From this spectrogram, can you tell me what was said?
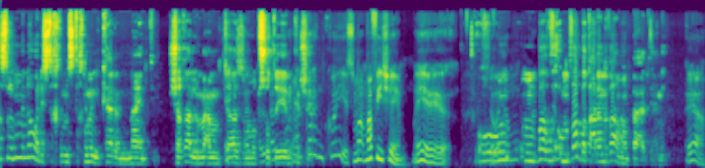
أصلا هم من أول يستخدم مستخدمين ال Kirin 90 شغال معه ممتاز إيه، ومبسوطين وكل شيء. ال Kirin كويس. ما, ما في شيء. ومض- ومضبط على نظامهم بعد يعني. يا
